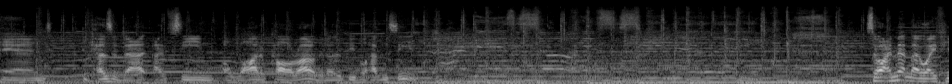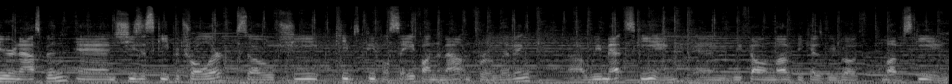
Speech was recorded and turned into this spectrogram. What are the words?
And because of that, I've seen a lot of Colorado that other people haven't seen. So I met my wife here in Aspen, and she's a ski patroller, so she keeps people safe on the mountain for a living. Uh, we met skiing, and we fell in love because we both love skiing.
